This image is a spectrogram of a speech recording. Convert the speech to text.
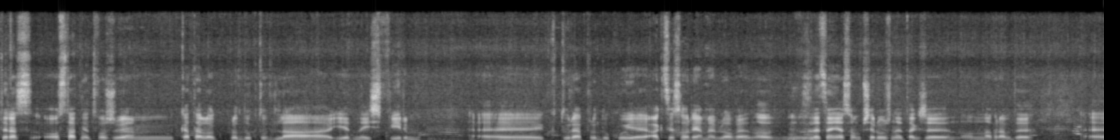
Teraz ostatnio tworzyłem katalog produktów dla jednej z firm, e, która produkuje akcesoria meblowe. No, Zlecenia są przeróżne, także no, naprawdę e,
